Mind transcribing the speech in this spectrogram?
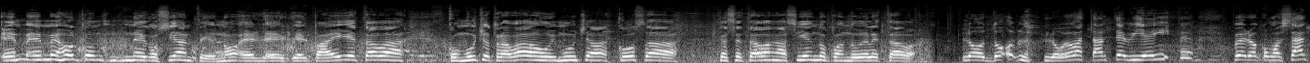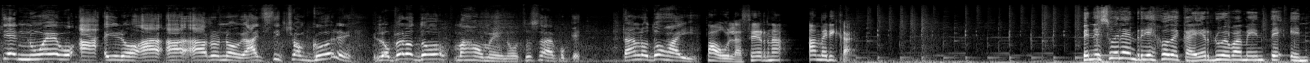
es, mejor con negociante. ¿no? El, país estaba con mucho trabajo y muchas cosas que se estaban haciendo cuando él estaba. Los dos lo veo bastante bien pero como Santi es nuevo, I, you know, I, I, don't know, I see Trump good. Los veo dos más o menos, tú sabes, porque están los dos ahí. Paula Serna, americano. Venezuela en riesgo de caer nuevamente en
